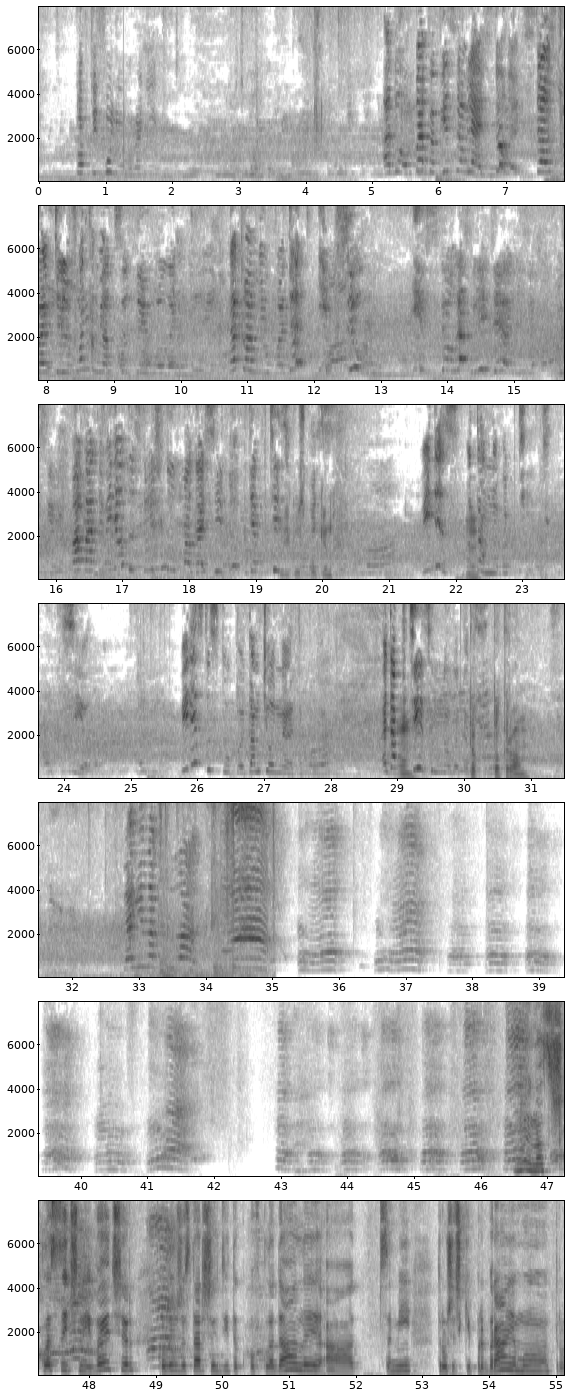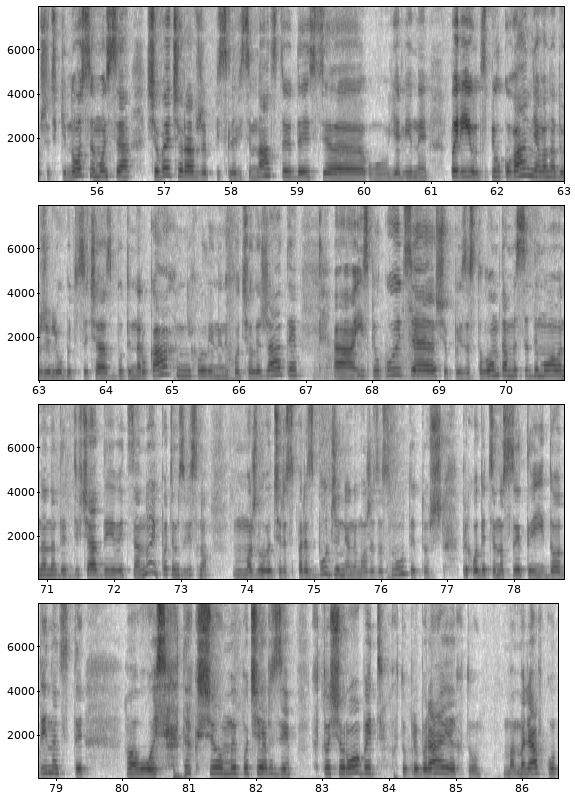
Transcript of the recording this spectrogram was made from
Пап, телефон урони. А ну, папа, представляй, что стал с твоим телефоном, я, кстати, его ловлю. На камни упадет и все. И все, разлетелись. куски. Папа, а ты видел ту штучку в магазин, где птицы? Много Покінг. Видишь? Вот там много птиц. Села. Видишь ту штуку? Там черное такое. Это птицы много так. То, то кран. Я не на класс. Класичний вечір, коли вже старших діток повкладали, а самі трошечки прибираємо, трошечки носимося. Щовечора, вже після 18-ї десь е, у Яліни період спілкування. Вона дуже любить в цей час бути на руках, ні хвилини не хоче лежати. І спілкується, щоб і за столом там ми сидимо, вона на дівчат дивиться. Ну і потім, звісно, можливо, через перезбудження не може заснути, тож приходиться носити і до 11. А ось так що ми по черзі, хто що робить, хто прибирає, хто малявку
